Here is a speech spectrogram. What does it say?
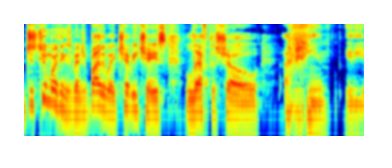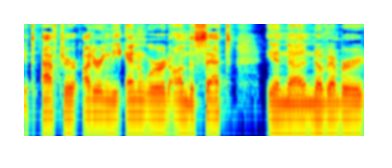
just two more things to mention. By the way, Chevy Chase left the show. I mean, idiot. After uttering the N word on the set in uh, November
